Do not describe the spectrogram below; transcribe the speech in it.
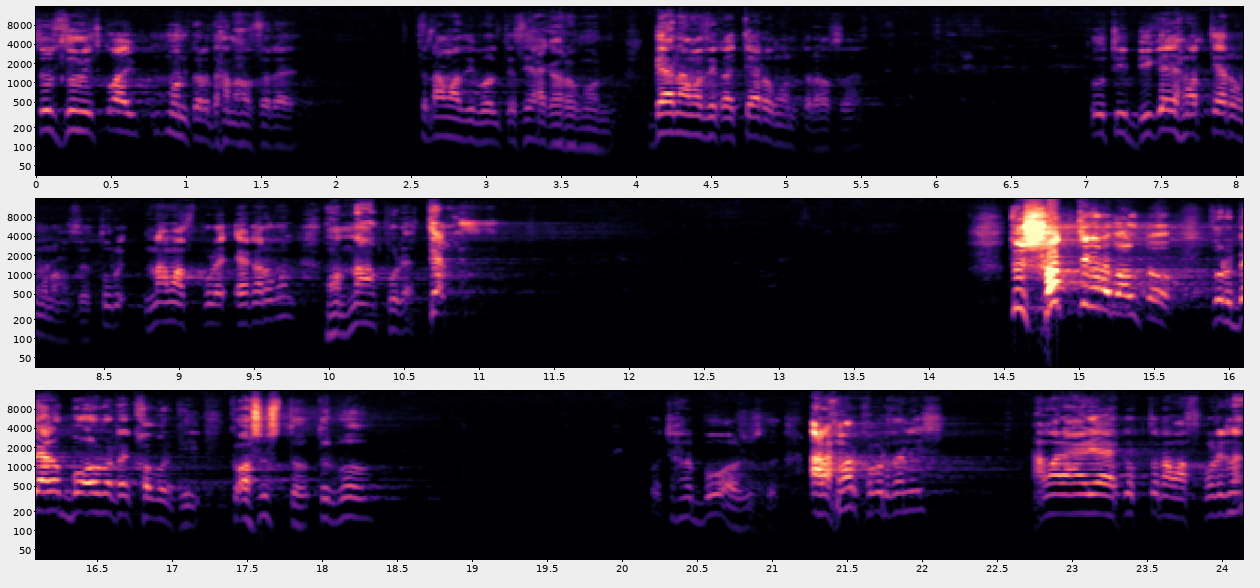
তোর জমি কয় মন করে ধান রে? তো নামাজি বলতেছে এগারো মন। বে নামাজি কয় তেরো মন করে হচ্ছে। প্রতি বিঘায় আমার তেরো মন আছে তোর নামাজ পড়ে এগারো মন? আমার না পড়ে তেরো তুই সত্যি করে বলতো, তোর বেড়া- বড় খবর কি? অসুস্থ। তোর বউ? বউ অসুস্থ। আর আমার খবর জানিস? আমার আইডিয়া একক তো নামাজ পড়ে না,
